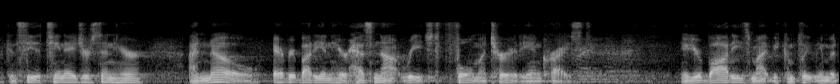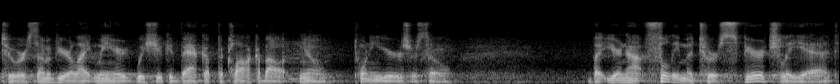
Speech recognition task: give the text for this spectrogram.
I can see the teenagers in here. I know everybody in here has not reached full maturity in Christ. You know, your bodies might be completely mature. Some of you are like me, or wish you could back up the clock about, you know, 20 years or so. But you're not fully mature spiritually yet.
